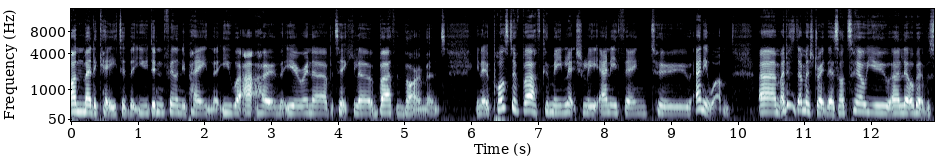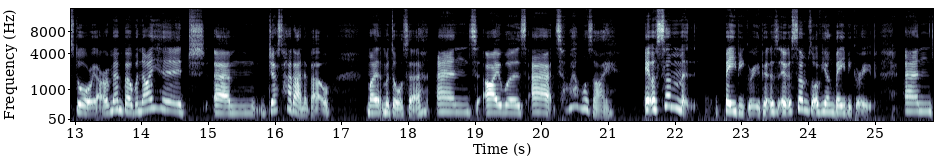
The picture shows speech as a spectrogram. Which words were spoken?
unmedicated, that you didn't feel any pain, that you were at home, that you were in a particular birth environment. You know, positive birth can mean literally anything to anyone. Um, and just to demonstrate this, I'll tell you a little bit of a story. I remember when I had um, just had Annabelle, my, my daughter, and I was at, where was I? It was some baby group. It was it was some sort of young baby group, and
